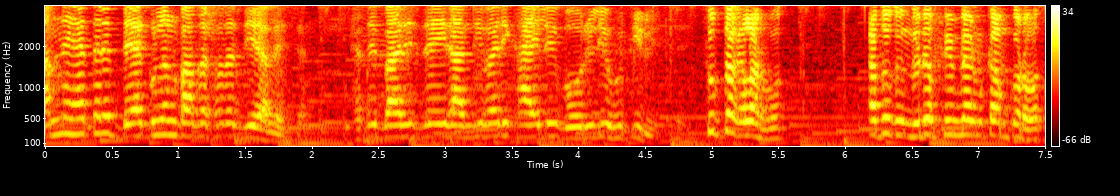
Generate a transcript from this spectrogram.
আপনি হেতারে ব্যাগগুলো বাজার সাথে দিয়ে আলাইছেন। হেতে বাড়ি যাই রান্দি বাড়ি খাইলি বৌরিলি হুতি রইছে। চুপটা খেলার ভূত। এতদিন ধরে ফিল্ম লাইন কাম করস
